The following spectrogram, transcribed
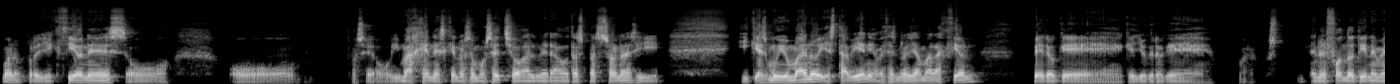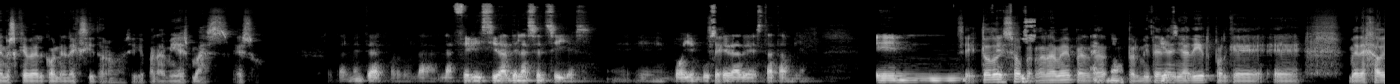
bueno, proyecciones o, o, no sé, o imágenes que nos hemos hecho al ver a otras personas y, y que es muy humano y está bien y a veces nos llama a la acción, pero que, que yo creo que, bueno, pues en el fondo tiene menos que ver con el éxito, ¿no? Así que para mí es más eso. Totalmente de acuerdo. La, felicidad de las sencillas. Eh, eh, voy en búsqueda de esta también. Em, sí, todo eso, perdóname, ah, permíteme añadir, porque eh, me he dejado,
